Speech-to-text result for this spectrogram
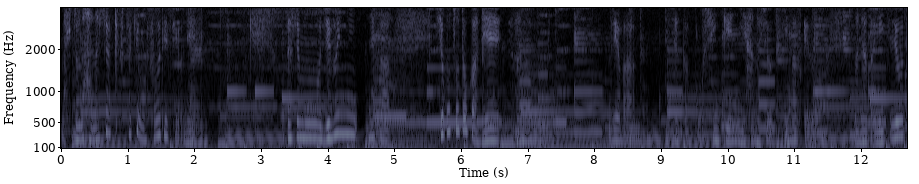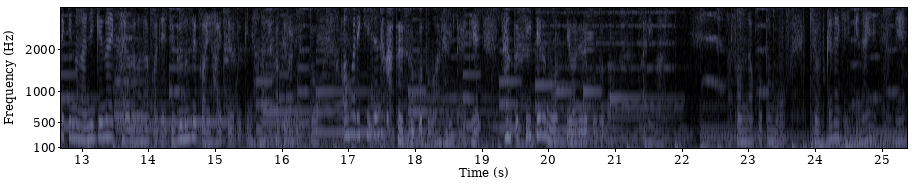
まあ、人の話を聞く時もそうですよね。私も自分になんか仕事とかで、あのではなんかこう真剣に話を聞きますけど、まあ、なんか日常的な何気ない会話の中で自分の世界に入ってる時に話しかけられるとあんまり聞いてなかったりすることもあるみたいでちゃんと聞いてるのって言われることがあります、そんなことも気をつけなきゃいけないですよね、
